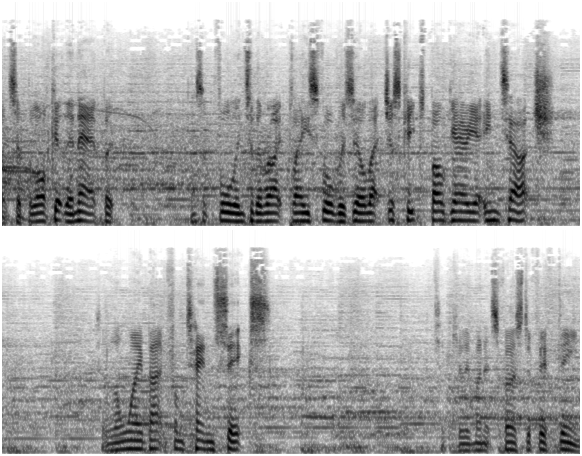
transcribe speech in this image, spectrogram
It's a block at the net, but doesn't fall into the right place for Brazil. That just keeps Bulgaria in touch. It's a long way back from 10-6, particularly when it's first to 15.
